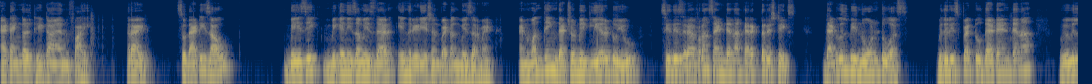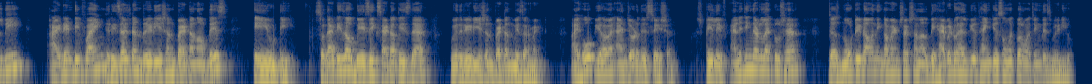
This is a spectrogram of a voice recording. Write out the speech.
at angle theta and phi, right? So that is how basic mechanism is there in radiation pattern measurement. And one thing that should be clear to you, see this reference antenna characteristics that will be known to us. With respect to that antenna, we will be identifying resultant radiation pattern of this AUT. So that is how basic setup is there with radiation pattern measurement. I hope you have enjoyed this session. Still, if anything that you like to share, just note it down in the comment section. I'll be happy to help you. Thank you so much for watching this video.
